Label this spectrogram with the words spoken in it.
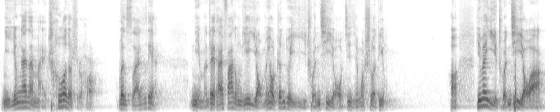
你应该在买车的时候问 4S 店，你们这台发动机有没有针对乙醇汽油进行过设定？啊，因为乙醇汽油啊，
